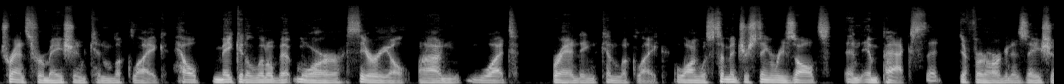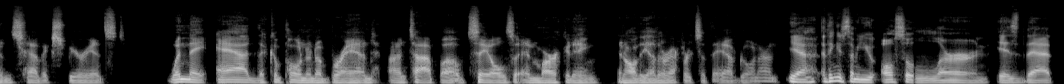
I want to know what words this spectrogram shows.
transformation can look like. Help make it a little bit more serial on what branding can look like, along with some interesting results and impacts that different organizations have experienced when they add the component of brand on top of sales and marketing and all the other efforts that they have going on. Yeah, I think it's something you also learn is that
